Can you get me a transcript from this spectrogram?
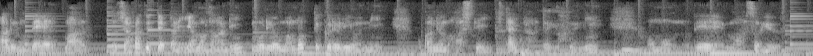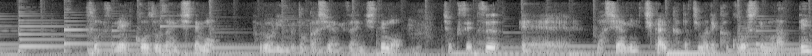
あるのでまあどちらかというとやっぱり山側に森を守ってくれるようにお金を回していきたいなというふうに思うのでまあそういうそうですね。構造材にしてもフローリングとか仕上げ材にしても直接、えーまあ、仕上げに近い形まで加工してもらって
